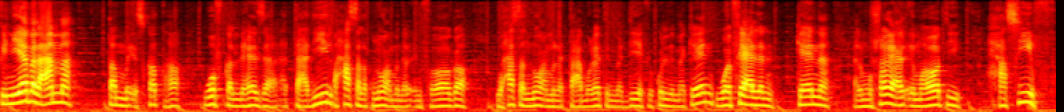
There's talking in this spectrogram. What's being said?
في النيابة العامة تم إسقاطها وفقا لهذا التعديل. فحصلت نوع من الانفراجة وحصل نوع من التعاملات المادية في كل مكان. وفعلا كان المشرع الإماراتي حصيف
